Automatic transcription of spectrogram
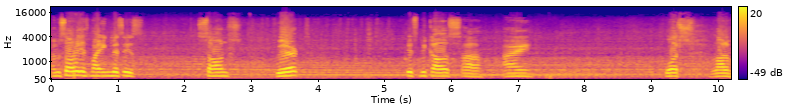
I'm sorry if my English is sounds weird, it's because uh, I watch a lot of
